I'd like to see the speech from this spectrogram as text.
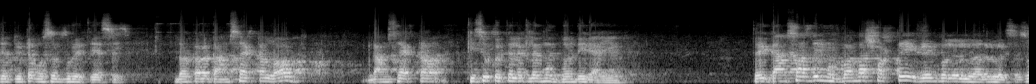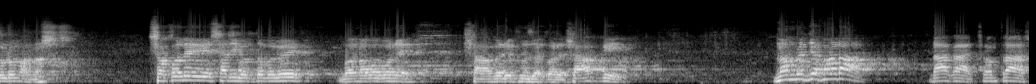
যে দুইটা বছর ঘুরেতে আছি। দরকার গামছা একটা লব গামছা একটা কিছু করতে লাগলে মুখ বন্দি আইও। তো এই গামছা দিয়ে মুখ বান্ধা শর্তে ইব্রাহিম কলিল লইছে, ছোট মানুষ। সকলে সারিবদ্ধভাবে গণভবনে সাহাবের পূজা করে। সাহাবকে। নমরুজ্জা ফাঁড়া ডাকাত সন্ত্রাস।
